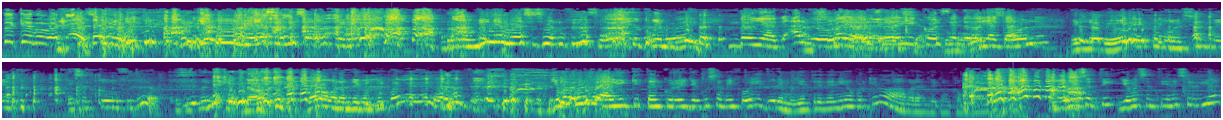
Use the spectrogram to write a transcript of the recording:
¿De qué no la casa? ¿Por qué todos me hacen esa referencia? Romina me hace esa referencia. También. Doña Carmen, vaya a ver gracia. el comercial de Doña Carmen. Es lo peor, es como decirme, ese es tu futuro, ese es tu nicho. No. Vamos, grande con compañía, amigo. Yo me acuerdo de alguien que está en Kuro y Yakuza me dijo, oye, tú eres muy entretenido, ¿por qué no vas a grande con compañía? Y yo me sentí, yo me sentí en ese día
